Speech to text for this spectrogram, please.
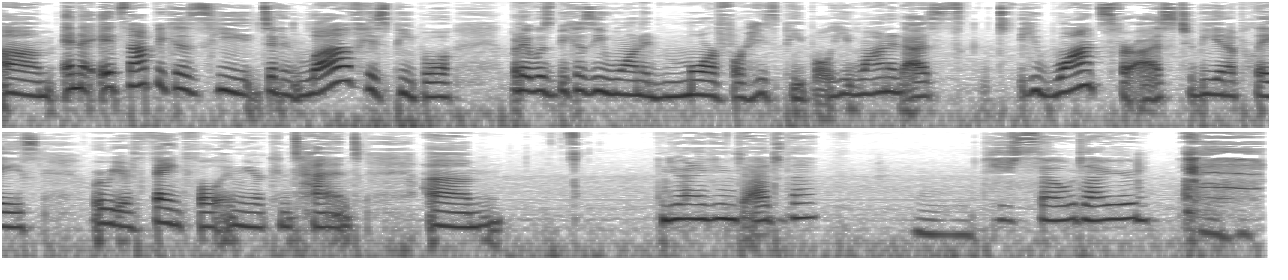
Um, and it's not because He didn't love His people, but it was because He wanted more for His people. He wanted us. He wants for us to be in a place where we are thankful and we are content. Um, do you have anything to add to that? Mm. You're so tired.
